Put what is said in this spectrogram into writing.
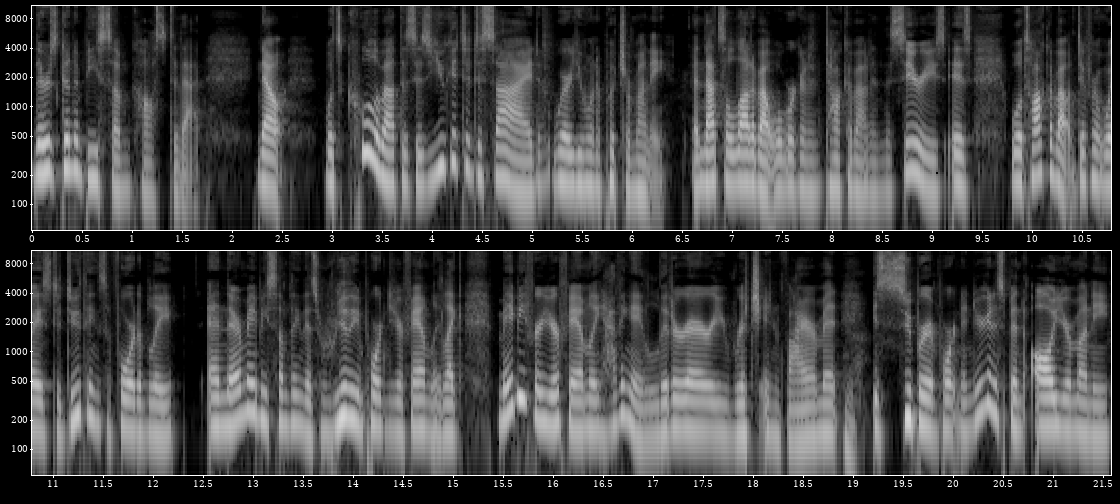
there's going to be some cost to that. Now what's cool about this is you get to decide where you want to put your money and that's a lot about what we're going to talk about in this series is we'll talk about different ways to do things affordably and there may be something that's really important to your family like maybe for your family having a literary rich environment is super important and you're going to spend all your money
